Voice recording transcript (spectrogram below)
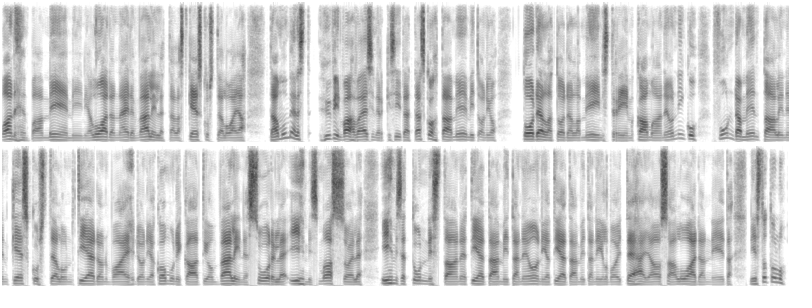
vanhempaan meemiin ja luoda näiden välille tällaista keskustelua. Ja tämä on mun mielestä hyvin vahva esimerkki siitä, että tässä kohtaa meemit on jo todella, todella mainstream-kamaa. Ne on niin kuin fundamentaalinen keskustelun, tiedonvaihdon ja kommunikaation väline suurille ihmismassoille. Ihmiset tunnistaa ne, tietää mitä ne on ja tietää mitä niillä voi tehdä ja osaa luoda niitä. Niistä on tullut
